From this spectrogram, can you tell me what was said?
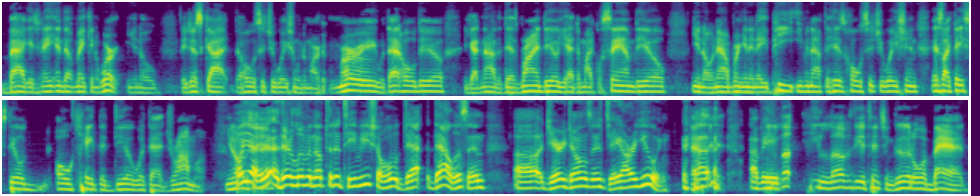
baggage and they end up making it work. You know, they just got the whole situation with DeMarco Murray, with that whole deal. You got now the Des Bryant deal. You had the Michael Sam deal. You know, now bringing in AP even after his whole situation. It's like they still okay to deal with that drama. You know? oh yeah, yeah, they're living up to the TV show da- Dallas, and uh, Jerry Jones is J.R. Ewing. That's it. I mean, he, lo- he loves the attention, good or bad.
